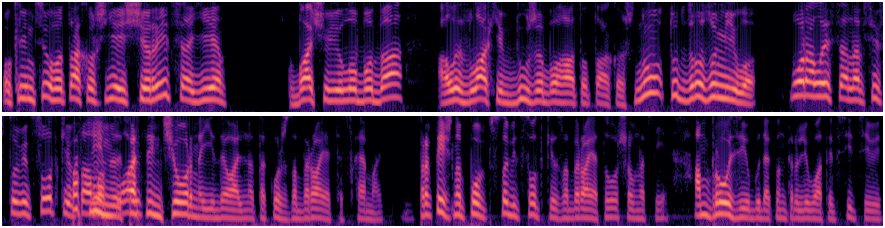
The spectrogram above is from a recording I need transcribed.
окрім цього, також є і щириця, є, бачу, і лобода, але злаків дуже багато також. Ну, тут зрозуміло, впоралися на всі 100%. Там Паслін, асфальт. паслін чорний ідеально також забирає ця схема. Практично по 100% забирає того, що в нас є. Амброзію буде контролювати всі ці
